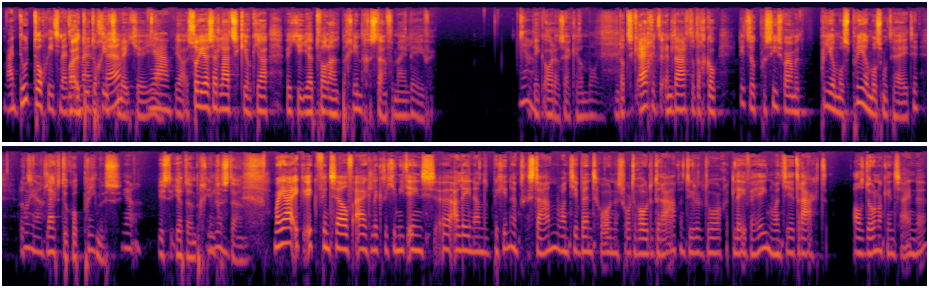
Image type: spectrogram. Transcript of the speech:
Maar het doet toch iets met maar het doet toch iets met je. Ja. Ja. Ja. Sonja zei de laatste keer ook, ja, weet je, je hebt wel aan het begin gestaan van mijn leven. Ja. Ik denk, oh, dat is eigenlijk heel mooi. En dat is eigenlijk, en later dacht ik ook, dit is ook precies waarom het Priamos Priamos moet heten. Dat Oh ja. lijkt natuurlijk op Primus. ja. Je, hebt aan het begin Ja. gestaan. Maar ja, ik, ik vind zelf eigenlijk dat je niet eens eh, alleen aan het begin hebt gestaan. Want je bent gewoon een soort rode draad natuurlijk door het leven heen. Want je draagt als donorkind zijnde,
